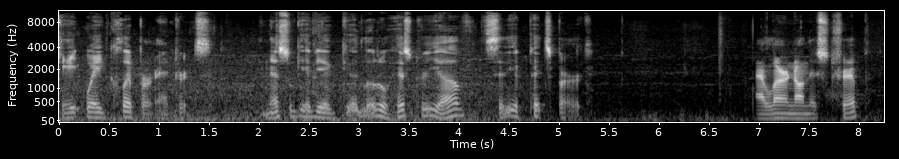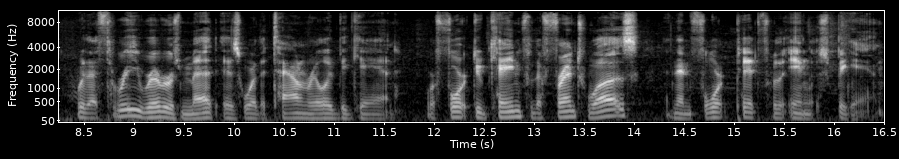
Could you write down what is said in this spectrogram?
Gateway Clipper entrance. And this will give you a good little history of the city of Pittsburgh. I learned on this trip where the three rivers met is where the town really began, where Fort Duquesne for the French was, and then Fort Pitt for the English began.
